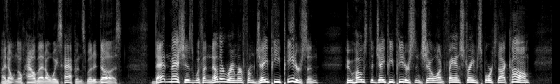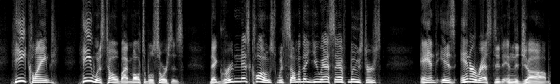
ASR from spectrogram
I don't know how that always happens, but it does. That meshes with another rumor from J.P. Peterson, who hosts the J.P. Peterson show on fanstreamsports.com. He claimed he was told by multiple sources that Gruden is close with some of the USF boosters and is interested in the job.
